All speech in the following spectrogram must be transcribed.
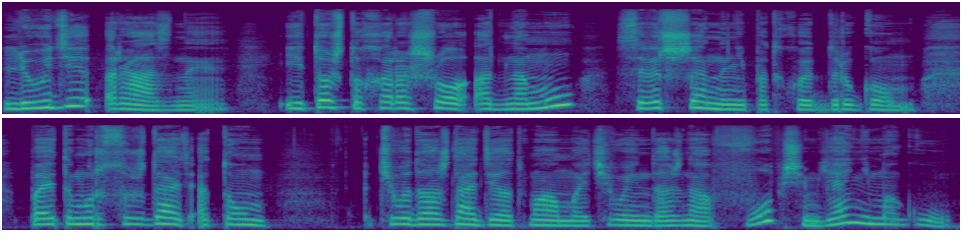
люди разные. И то, что хорошо одному, совершенно не подходит другому. Поэтому рассуждать о том, чего должна делать мама и чего не должна, в общем, я не могу.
